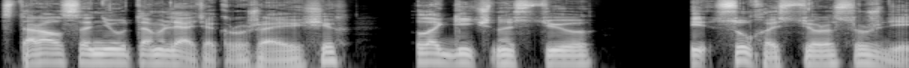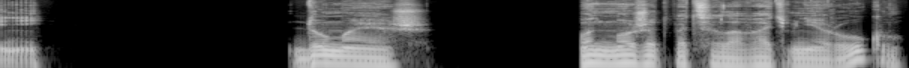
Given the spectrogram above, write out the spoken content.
старался не утомлять окружающих логичностью и сухостью рассуждений. «Думаешь, он может поцеловать мне руку?»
